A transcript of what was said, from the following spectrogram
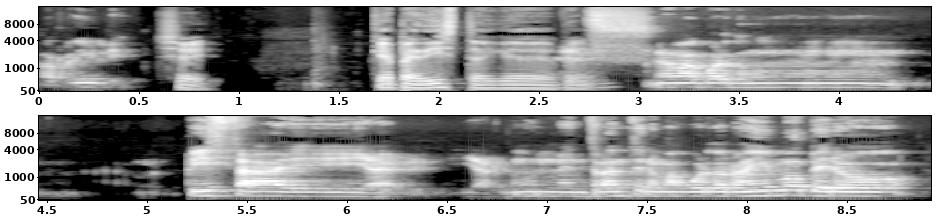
horrible. Sí. ¿Qué pediste? No me acuerdo, un pizza y, algún entrante, no me acuerdo ahora mismo, pero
